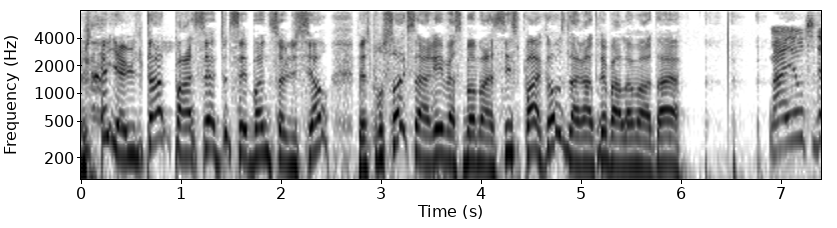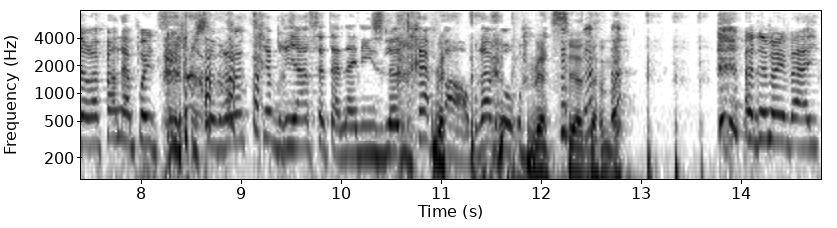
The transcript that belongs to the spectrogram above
Là, il a eu le temps de penser à toutes ces bonnes solutions. C'est pour ça que ça arrive à ce moment-ci. C'est pas à cause de la rentrée parlementaire. Mario, tu devrais faire de la politique. Je trouve ça vraiment très brillant, cette analyse-là. Très fort. Bravo. Merci, à demain. à demain, bye.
